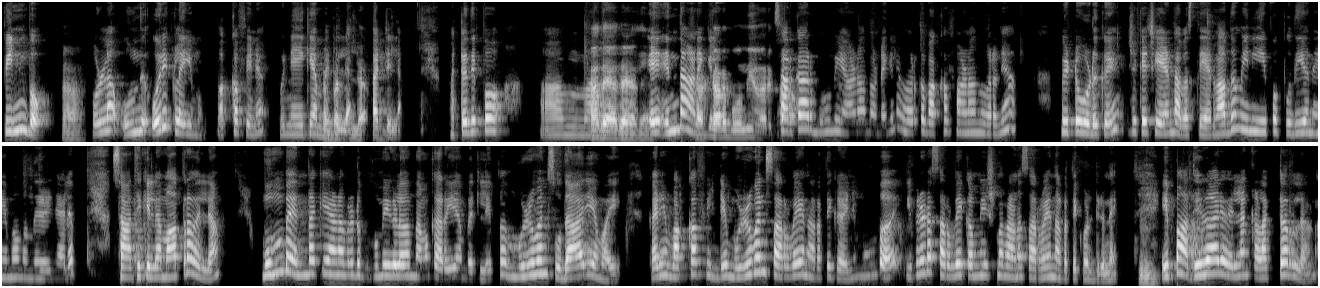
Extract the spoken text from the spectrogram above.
പിൻപോ ഉള്ള ഒന്ന് ഒരു ക്ലെയിമും വക്കഫിന് ഉന്നയിക്കാൻ പറ്റില്ല. പറ്റില്ല. മറ്റേതിപ്പോ എന്താണെങ്കിലും സർക്കാർ ഭൂമി സർക്കാർ ഭൂമിയാണെന്നുണ്ടെങ്കിൽ അവർക്ക് വക്കഫാണെന്ന് പറഞ്ഞാൽ വിട്ടുകൊടുക്കുകയും ഒക്കെ ചെയ്യേണ്ട അവസ്ഥയായിരുന്നു. അതും ഇനി ഇപ്പൊ പുതിയ നിയമം വന്നു കഴിഞ്ഞാൽ സാധിക്കില്ല. മാത്രമല്ല മുമ്പ് എന്തൊക്കെയാണ് അവരുടെ ഭൂമികൾ എന്ന് നമുക്ക് അറിയാൻ പറ്റില്ല. ഇപ്പൊ മുഴുവൻ സുതാര്യമായി കാര്യം വക്കഫിന്റെ മുഴുവൻ സർവേ നടത്തി കഴിഞ്ഞു. മുമ്പ് ഇവരുടെ സർവേ കമ്മീഷണറാണ് സർവേ നടത്തിക്കൊണ്ടിരുന്നത്. ഇപ്പൊ അധികാരം എല്ലാം കളക്ടറിലാണ്.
